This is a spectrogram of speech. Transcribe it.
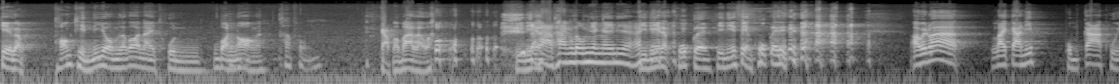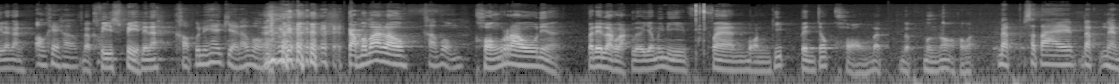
เกี่ยวกับท้องถิ่นนิยมแล้วก็นายทุนฟุตบอลนอกนะครับผม กลับมาบ้านเราอะทีนี้จะหาทางลงยังไงเนี่ย ทีนี้แหละคุกเลย ทีนี้เสียงคุกเลย เอาเป็นว่ารายการนี้ ผมกล้าคุยแล้วกัน โอเคครับแบบฟรีสปีดเลยนะ ขอบคุณที่ให้เกียรติครับผม กลับมาบ้านเราครับผม ของเราเนี่ยประเด็นหลักๆ เลยยังไม่มีแฟนบอลที่เป็นเจ้าของแบบแบบเมืองนอกเขาอะแบบสไตล์แบบเหมือน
